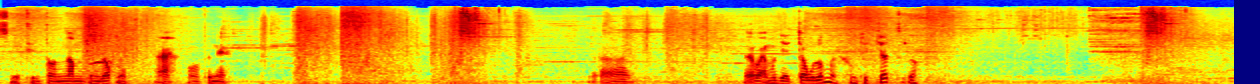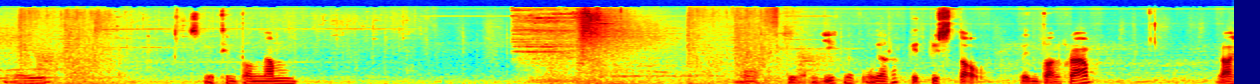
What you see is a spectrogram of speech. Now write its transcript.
Smithington 5 trong góc này. À con thứ này rồi. Các bạn bây giờ trâu lắm rồi không thể chết được đâu. Smithington 5 à, khi bạn giết nó cũng ra rất kịp crystal lên toàn crop. Rồi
